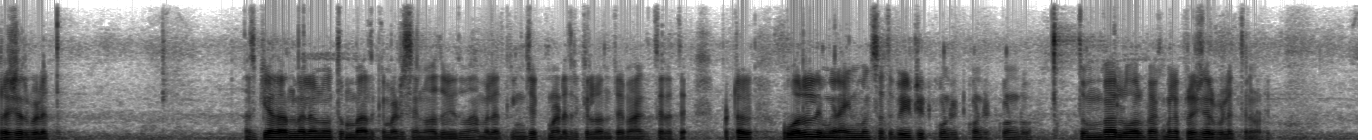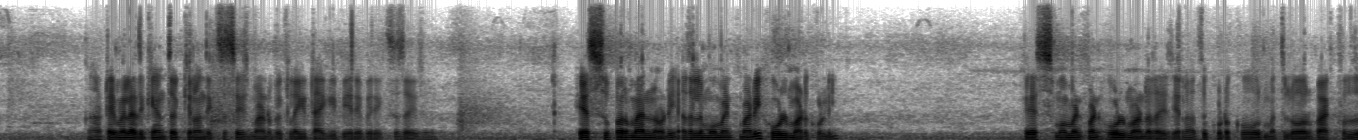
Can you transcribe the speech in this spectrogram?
ಪ್ರೆಷರ್ ಬೀಳುತ್ತೆ. ಅದಕ್ಕೆ ಅದಾದಮೇಲೂ ತುಂಬ ಅದಕ್ಕೆ ಮೆಡಿಸಿನ್ ಅದು ಇದು. ಆಮೇಲೆ ಅದಕ್ಕೆ ಇಂಜೆಕ್ಟ್ ಮಾಡಿದ್ರೆ ಕೆಲವೊಂದು ಟೈಮ್ ಆಗ್ತಿರುತ್ತೆ ಬಟ್ ಓವರಲ್ ನಿಮಗೆ ನೈನ್ ಮಂತ್ಸ್ ಅದು ವೆಯ್ಟ್ ಇಟ್ಕೊಂಡು ಇಟ್ಕೊಂಡು ಇಟ್ಕೊಂಡು ತುಂಬ ಲೋವರ್ ಬ್ಯಾಕ್ ಮೇಲೆ ಪ್ರೆಷರ್ ಬೀಳುತ್ತೆ ನೋಡಿ. ಆ ಟೈಮಲ್ಲಿ ಅದಕ್ಕೆ ಅಂತ ಕೆಲವೊಂದು ಎಕ್ಸಸೈಸ್ ಮಾಡಬೇಕು ಲೈಟಾಗಿ ಬೇರೆ ಬೇರೆ ಎಕ್ಸಸೈಸು ಎಸ್ ಸೂಪರ್ ಮ್ಯಾನ್ ನೋಡಿ, ಅದರಲ್ಲಿ ಮೂಮೆಂಟ್ ಮಾಡಿ ಹೋಲ್ಡ್ ಮಾಡ್ಕೊಳ್ಳಿ. ಎಸ್ ಮೂಮೆಂಟ್ ಮಾಡಿ ಹೋಲ್ಡ್ ಮಾಡೋದು ಇದೆಯಲ್ಲ, ಅದು ಕೂಡ ಕೋರ್ ಮತ್ತು ಲೋವರ್ ಬ್ಯಾಕ್ ಫುಲ್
